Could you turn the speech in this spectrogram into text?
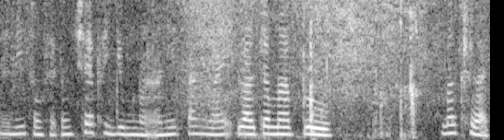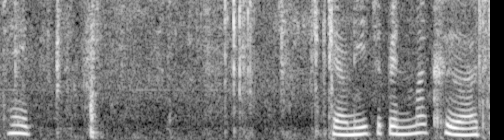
อันนี้สงสัยต้องช่วยพยุงหน่อย อันนี้ตั้งไว้ เราจะมาปลูกมะเขือเทศ แถวนี้จะเป็นมะเขือเท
